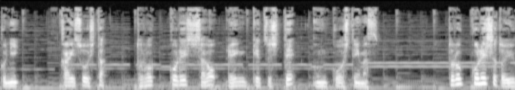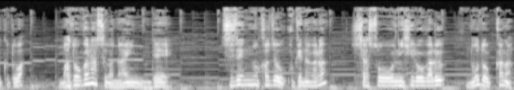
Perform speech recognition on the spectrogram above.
クに改装したトロッコ列車を連結して運行しています。トロッコ列車ということは窓ガラスがないんで自然の風を受けながら車窓に広がるのどかな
